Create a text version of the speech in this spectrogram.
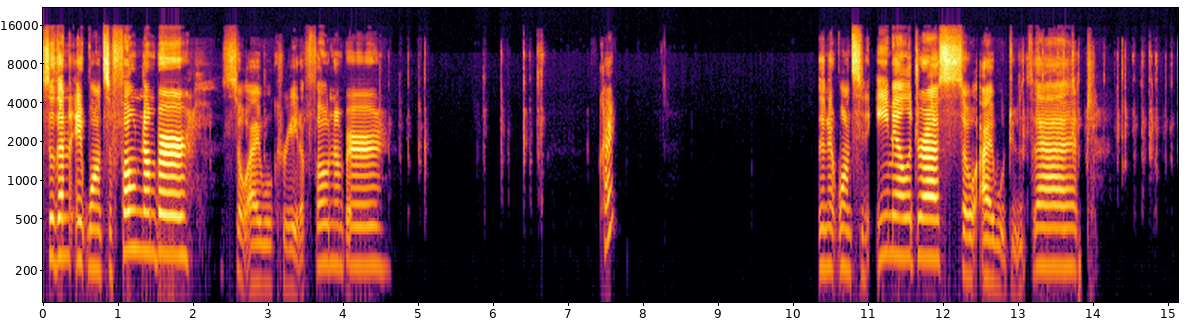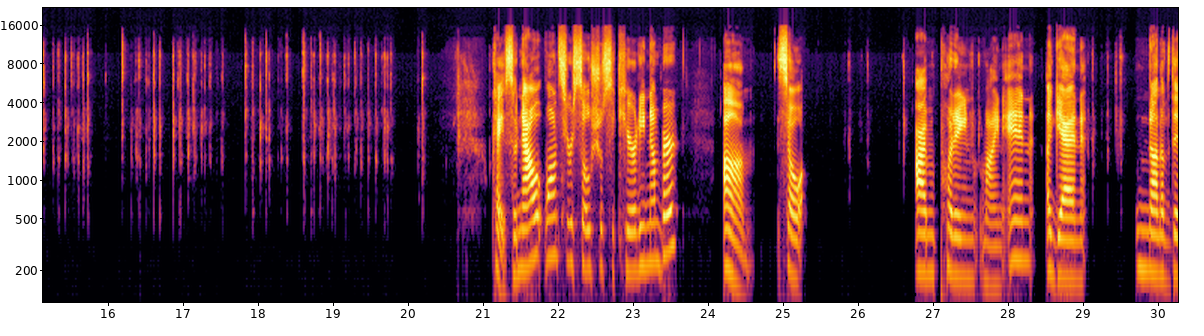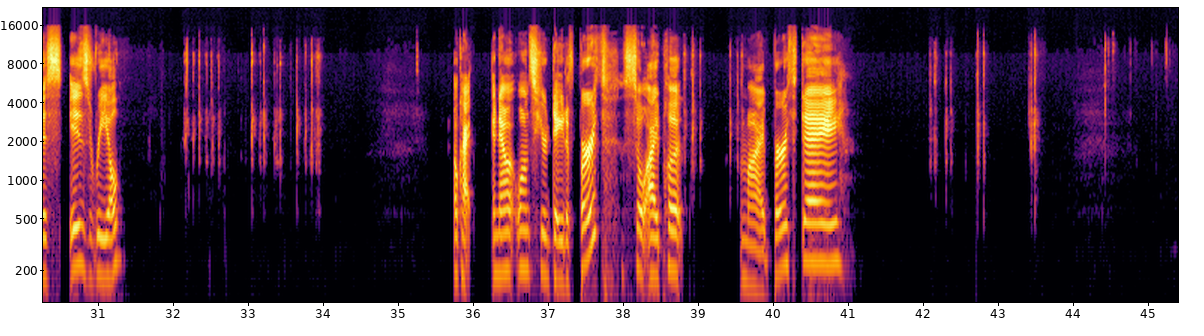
So then it wants a phone number. So I will create a phone number. Okay. Then it wants an email address. So I will do that. Okay, so now it wants your social security number. Um, so I'm putting mine in. Again, none of this is real. Okay, and now it wants your date of birth. So I put my birthday.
